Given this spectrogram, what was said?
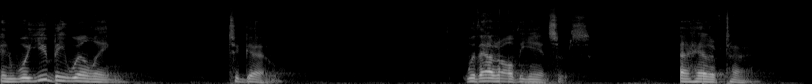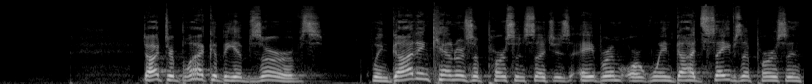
And will you be willing to go without all the answers ahead of time? Dr. Blackaby observes when God encounters a person such as Abram, or when God saves a person,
